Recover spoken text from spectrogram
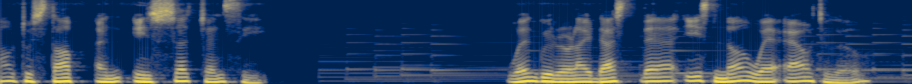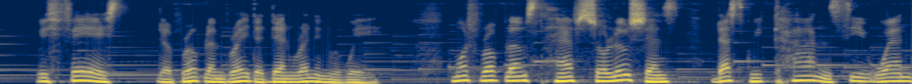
how to stop an insurgency. When we realize that there is nowhere else to go, we face the problem rather than running away. Most problems have solutions that we can't see when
